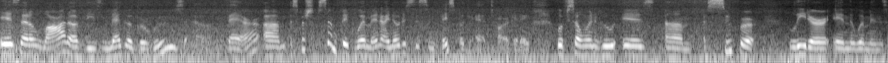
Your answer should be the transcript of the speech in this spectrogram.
is that a lot of these mega gurus out there, um, especially some big women, I noticed this in Facebook ad targeting, with someone who is um, a super leader in the women's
